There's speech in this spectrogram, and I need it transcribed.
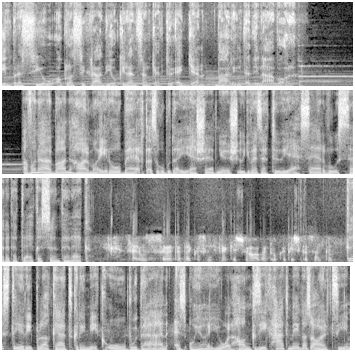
Impresszió a Klasszik Rádió 92.1-en Bálint Edinával. A vonalban Halmai Róbert, az Óbudai Esernyős ügyvezetője. Szervusz, szeretettel köszöntelek! Szervusz, szeretettel köszöntelek, és a hallgatókat is köszöntöm. Köztéri plakátkrimik Óbudán, ez olyan jól hangzik, hát még az alcím.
